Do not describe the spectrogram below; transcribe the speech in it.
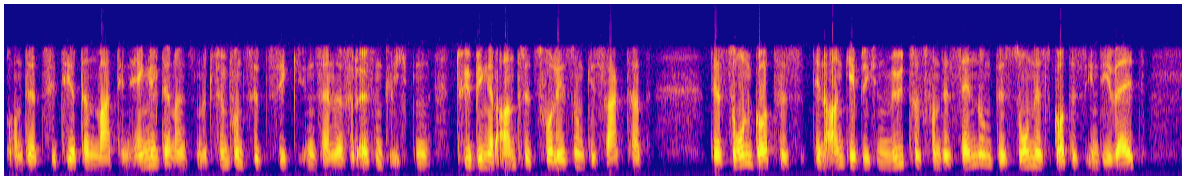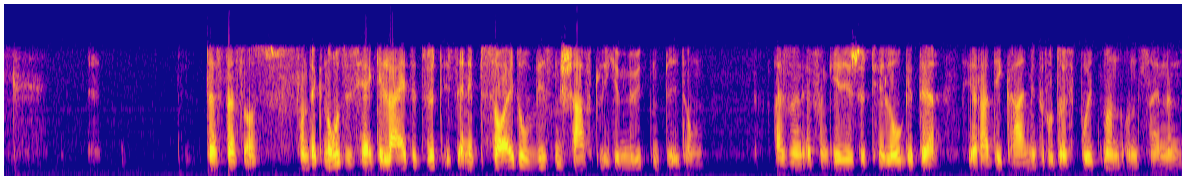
Und er zitiert dann Martin Hengel, der 1975 in seiner veröffentlichten Tübinger Antrittsvorlesung gesagt hat, der Sohn Gottes, den angeblichen Mythos von der Sendung des Sohnes Gottes in die Welt, dass das aus, von der Gnosis hergeleitet wird, ist eine pseudowissenschaftliche Mythenbildung. Also ein evangelischer Theologe, der hier radikal mit Rudolf Bultmann und seinen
